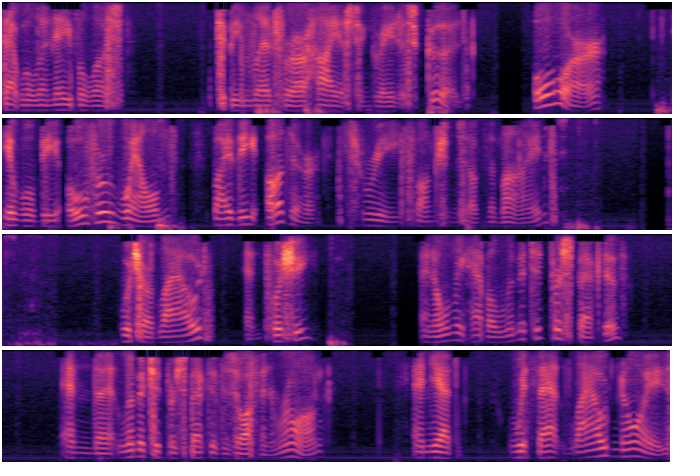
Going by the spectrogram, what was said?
that will enable us to be led for our highest and greatest good, or it will be overwhelmed by the other three functions of the mind, which are loud and pushy and only have a limited perspective, and that limited perspective is often wrong, and yet with that loud noise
